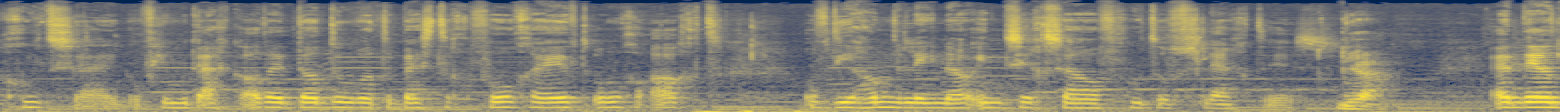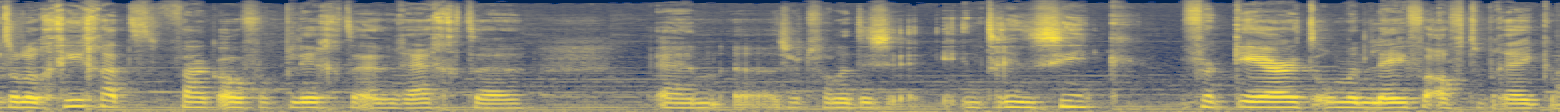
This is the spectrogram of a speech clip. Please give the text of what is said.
goed zijn. Of je moet eigenlijk altijd dat doen wat de beste gevolgen heeft, ongeacht of die handeling nou in zichzelf goed of slecht is. Ja. En deontologie gaat vaak over plichten en rechten. En uh, een soort van, het is intrinsiek verkeerd om een leven af te breken.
